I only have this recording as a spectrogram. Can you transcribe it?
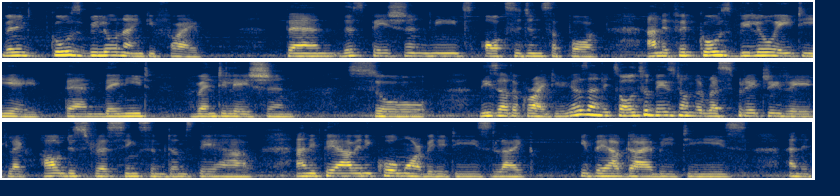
when it goes below 95 then this patient needs oxygen support. And if it goes below 88 then they need ventilation. So these are the criteria and it's also based on the respiratory rate like how distressing symptoms they have. And if they have any comorbidities like if they have diabetes and it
